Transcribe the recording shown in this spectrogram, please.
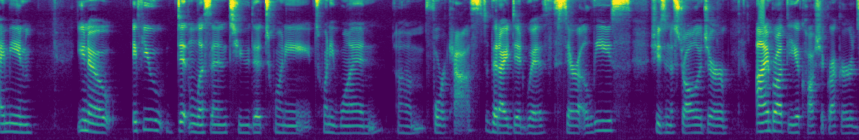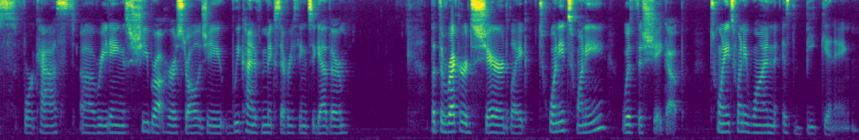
I mean, you know, if you didn't listen to the 2021 um, forecast that I did with Sarah Elise, she's an astrologer. I brought the Akashic Records forecast uh, readings. She brought her astrology. We kind of mixed everything together. But the records shared like 2020 was the shakeup 2021 is the beginning.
